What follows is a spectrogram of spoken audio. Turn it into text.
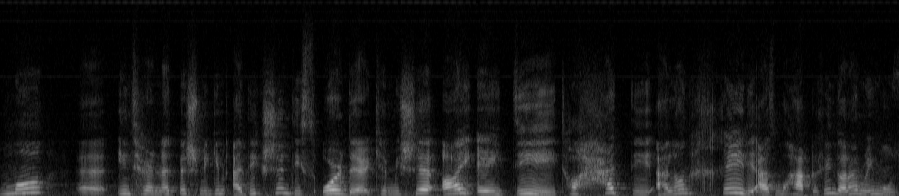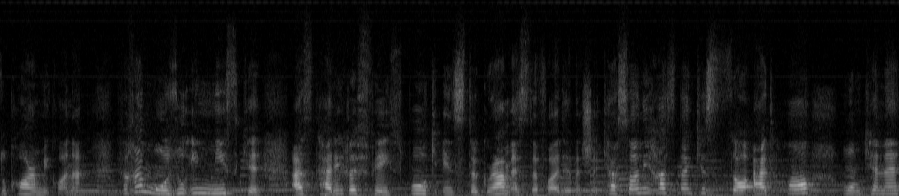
ما Internet بهش میگیم addiction disorder که میشه IAD تا حدی الان خیلی از محققین دارن روی این موضوع کار می‌کنن. فقط موضوع این نیست که از طریق فیسبوک اینستاگرام استفاده بشه. کسانی هستن که ساعتها ممکنه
